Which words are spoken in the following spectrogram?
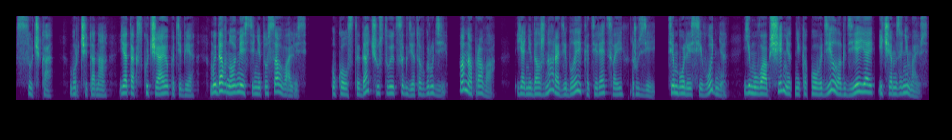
«Сучка», — бурчит она, — «я так скучаю по тебе. Мы давно вместе не тусовались». Укол стыда чувствуется где-то в груди. Она права. Я не должна ради Блейка терять своих друзей. Тем более сегодня ему вообще нет никакого дела, где я и чем занимаюсь.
